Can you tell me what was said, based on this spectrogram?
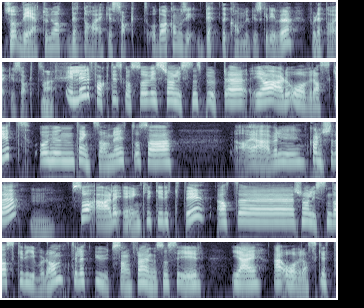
så vet hun jo at 'dette har jeg ikke sagt'. Og da kan hun si 'dette kan du ikke skrive, for dette har jeg ikke sagt'. Nei. Eller faktisk også hvis journalisten spurte ja, er du overrasket, og hun tenkte seg om litt og sa ja, jeg er vel kanskje det, så er det egentlig ikke riktig at uh, journalisten da skriver det om til et utsagn fra henne som sier jeg er overrasket.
